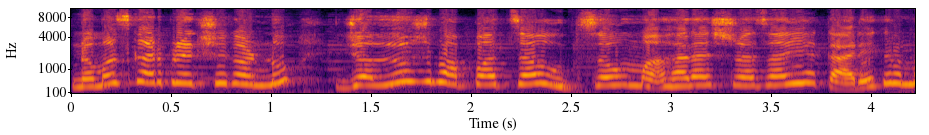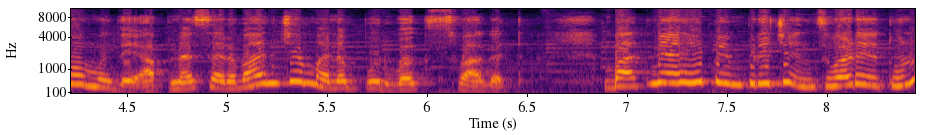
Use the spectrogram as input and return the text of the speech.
नमस्कार प्रेक्षकांनो जल्लोष बाप्पाचा उत्सव महाराष्ट्राचा या कार्यक्रमामध्ये आपणा सर्वांचे मनपूर्वक स्वागत. बातमी आहे पिंपरी चिंचवड येथून.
